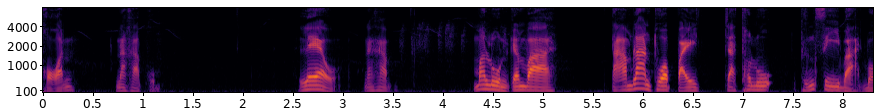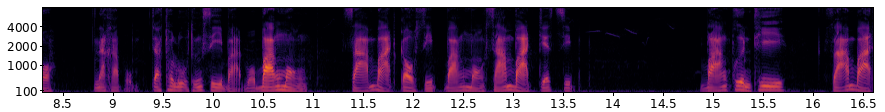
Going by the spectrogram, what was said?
ถอนนะครับผม แล้วนะครับ มาลุ้นกันว่าตามร้านทั่วไปจะทะลุถึง 4 บาทบ่นะครับผมจะทะลุถึง 4 บาทบ่บางหม่อง 3 บาท 90 บางหม่อง 3 บาท 70 บางพื้นที่ 3 บาท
